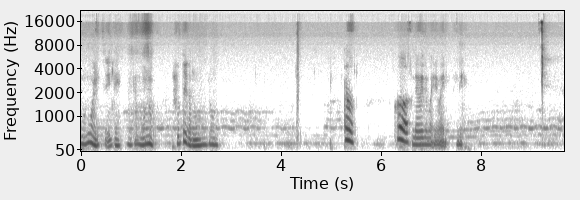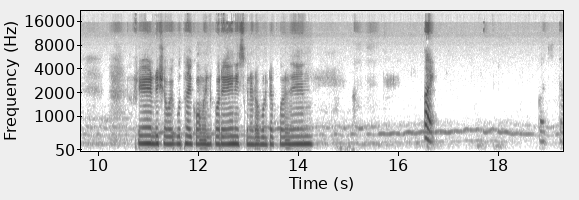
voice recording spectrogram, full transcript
মনে হয়েছে এটা এটা মনে সত্যি কথা মনে ফ্রেন্ড সবাই কোথায় কমেন্ট করেন। স্ক্রিনে ডবল ট্যাপ করেন ওই কথা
